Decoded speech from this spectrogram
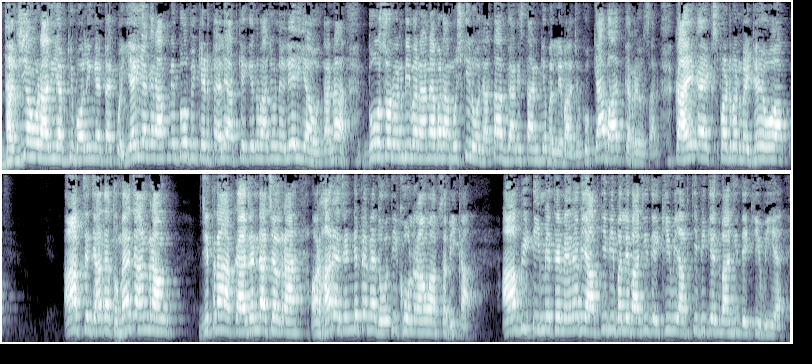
धज्जियाँ उड़ा दी आपकी बॉलिंग अटैक को। यही अगर आपने दो विकेट पहले आपके गेंदबाजों ने ले लिया होता ना 200 रन भी बनाना बड़ा मुश्किल हो जाता अफ़गानिस्तान के बल्लेबाजों को। क्या बात कर रहे हो सर? काहे का एक्सपर्ट बन बैठे हो आप? आपसे ज़्यादा तो मैं जान रहा हूँ, जितना आपका एजेंडा चल रहा है। और हर एजेंडे पे मैं धोती खोल रहा हूँ आप सभी का। आप भी टीम में थे, मैंने भी आपकी भी बल्लेबाजी देखी हुई, आपकी भी गेंदबाजी देखी हुई है।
